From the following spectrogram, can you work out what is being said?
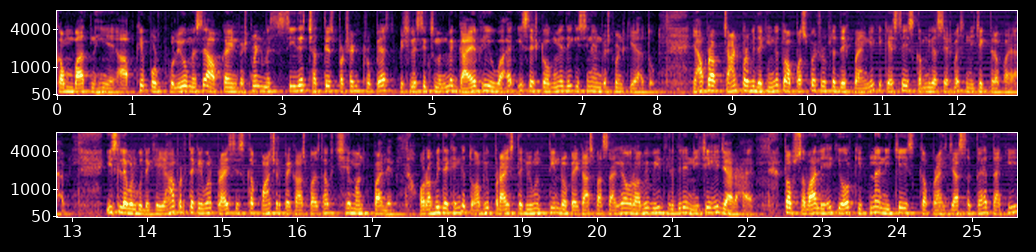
कम बात नहीं है। आपके पोर्टफोलियो में से, आपका इन्वेस्टमेंट में से सीधे छत्तीस परसेंट रुपया पिछले सिक्स मंथ में गायब ही हुआ है, इस स्टॉक में यदि किसी ने इन्वेस्टमेंट किया है तो। यहाँ पर आप चार्ट पर भी देखेंगे तो आप स्पष्ट रूप से देख पाएँगे कि कैसे इस कंपनी का शेयर प्राइस नीचे की तरफ़ आया है। इस लेवल को देखिए, यहाँ पर तकरीबन प्राइस इसका पाँच रुपये के आसपास था छः मंथ पहले, और अभी देखेंगे तो अभी प्राइस तकरीबन तीन रुपये के आसपास आ गया, और अभी भी धीरे धीरे नीचे ही जा रहा है। तो अब सवाल यह है कि और कितना नीचे इसका प्राइस जा सकता है ताकि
